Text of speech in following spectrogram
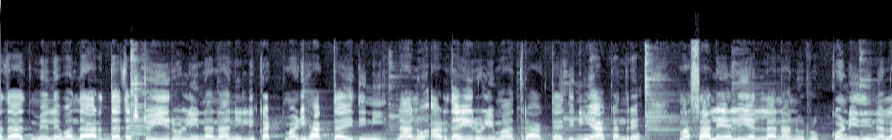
ಅದಾದಮೇಲೆ ಒಂದು ಅರ್ಧದಷ್ಟು ಈರುಳ್ಳಿನ ನಾನಿಲ್ಲಿ ಕಟ್ ಮಾಡಿ ಹಾಕ್ತಾ ಇದ್ದೀನಿ. ನಾನು ಅರ್ಧ ಈರುಳ್ಳಿ ಮಾತ್ರ ಹಾಕ್ತಾ ಇದ್ದೀನಿ. ಯಾಕಂದರೆ ಮಸಾಲೆಯಲ್ಲಿ ಎಲ್ಲ ನಾನು ರುಬ್ಕೊಂಡಿದ್ದೀನಲ್ಲ,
